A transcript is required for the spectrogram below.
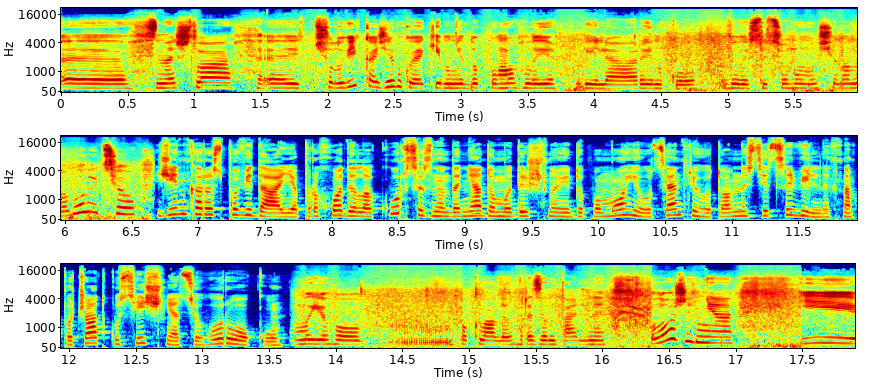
Е, Знайшла е, чоловіка, жінку, які мені допомогли біля ринку вивезти цього мужчину на вулицю. Жінка розповідає, проходила курси з надання до медичної допомоги у центрі готовності цивільних на початку січня цього року. Ми його поклали в горизонтальне положення і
